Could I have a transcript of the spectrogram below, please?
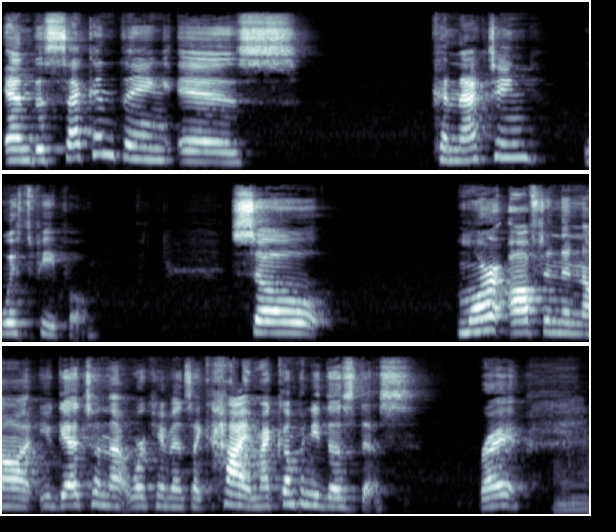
And the second thing is connecting with people. So more often than not, you get to a networking events like, hi, my company does this, right? Mm-hmm.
